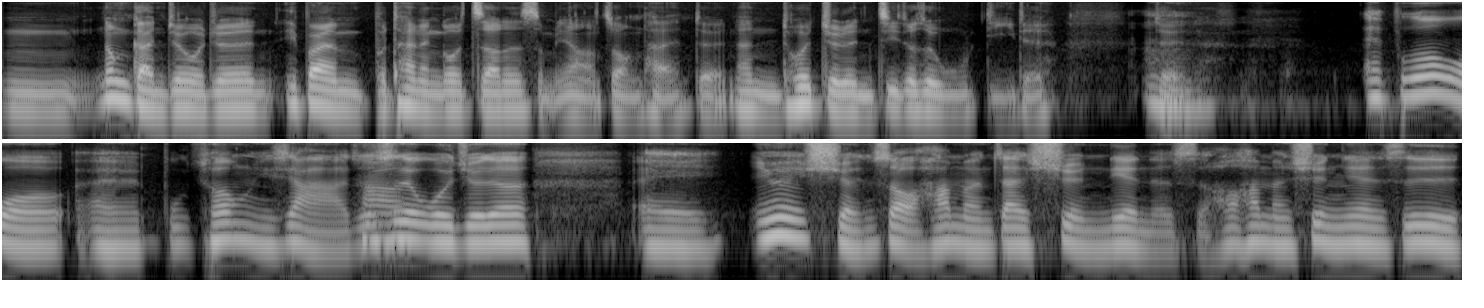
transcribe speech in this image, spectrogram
嗯，那种感觉我觉得一般人不太能够知道那是什么样的状态。对，那你会觉得你自己都是无敌的。对，嗯哎、不过我哎补充一下啊，就是我觉得，哎，因为选手他们在训练的时候，他们训练是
